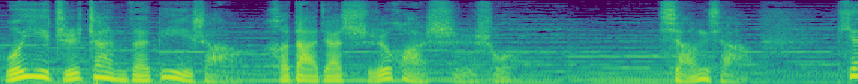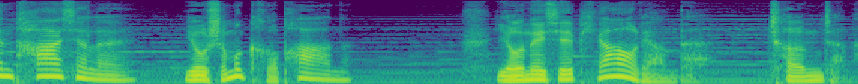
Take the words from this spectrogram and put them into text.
我一直站在地上和大家实话实说。想想，天塌下来有什么可怕呢？有那些漂亮的撑着呢。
